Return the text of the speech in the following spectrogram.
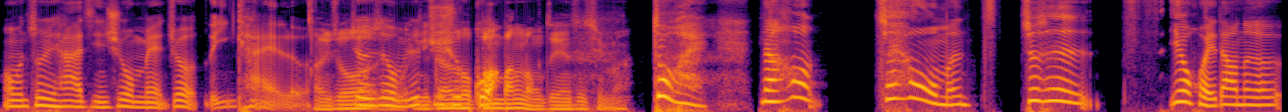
我们处理他的情绪，我们也就离开了。啊、你说就是我们就继续逛帮帮龙这件事情吗？对，然后最后我们就是又回到那个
